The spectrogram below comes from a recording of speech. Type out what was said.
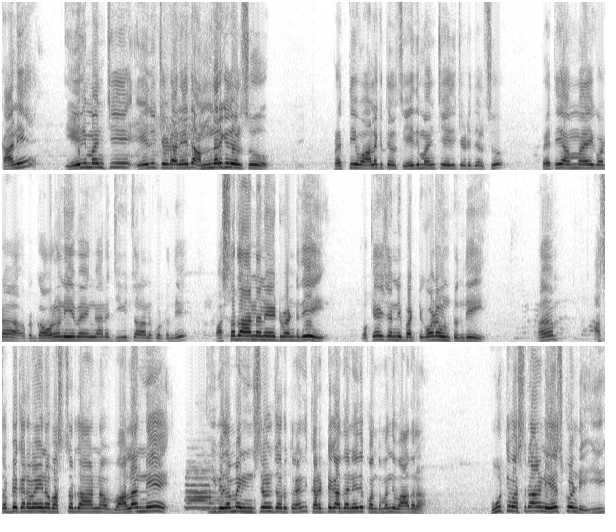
కానీ ఏది మంచి ఏది చెడు అనేది అందరికీ తెలుసు. ప్రతి వాళ్ళకి తెలుసు. ఏది మంచి ఏది చెడు తెలుసు. ప్రతి అమ్మాయి కూడా ఒక గౌరవనీయమయంగానే జీవించాలనుకుంటుంది. వస్త్రధారణ అనేటువంటిది ఒకేషన్ని బట్టి కూడా ఉంటుంది. అసభ్యకరమైన వస్త్రధారణ వలనే ఈ విధమైన ఇన్సిడెంట్ జరుగుతున్నాయి కరెక్ట్ కాదనేది కొంతమంది వాదన. పూర్తి వస్త్రాలను వేసుకోండి. ఈ-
